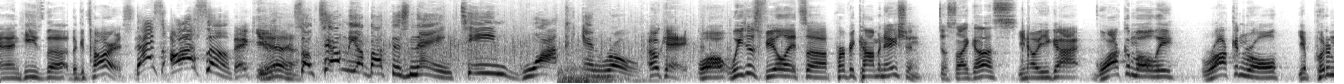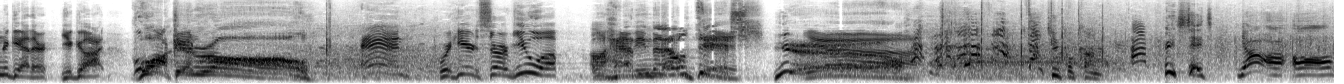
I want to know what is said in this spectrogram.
and he's the, the guitarist. That's awesome. Thank you. Yeah. So tell me about this name, Team Guac and Roll. Okay, well, we just feel it's a perfect combination. Just like us. You know, you got guacamole, rock and roll, you put them together, you got guac and roll. And we're here to serve you up a heavy metal dish. Yeah. Thank you for coming. I appreciate you. Y'all are all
